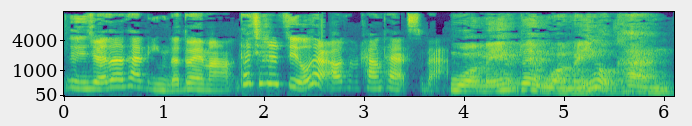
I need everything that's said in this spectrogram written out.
你觉得他领的对吗？他其实就有点 out of context 吧。我没有，对我没有看，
